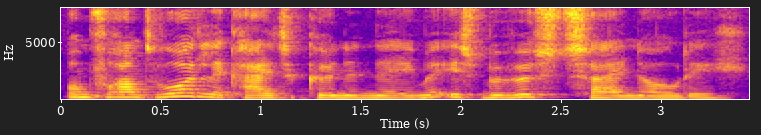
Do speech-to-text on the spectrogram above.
Om verantwoordelijkheid te kunnen nemen is bewustzijn nodig.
